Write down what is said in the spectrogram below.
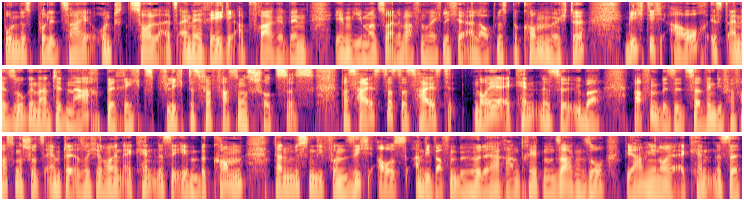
Bundespolizei und Zoll als eine Regelabfrage, wenn eben jemand so eine waffenrechtliche Erlaubnis bekommen möchte. Wichtig auch ist eine sogenannte Nachberichtspflicht des Verfassungsschutzes. Was heißt das? Das heißt, neue Erkenntnisse über Waffenbesitzer, wenn die Verfassungsschutz Datenschutzämter solche neuen Erkenntnisse eben bekommen, dann müssen die von sich aus an die Waffenbehörde herantreten und sagen, so, wir haben hier neue Erkenntnisse,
